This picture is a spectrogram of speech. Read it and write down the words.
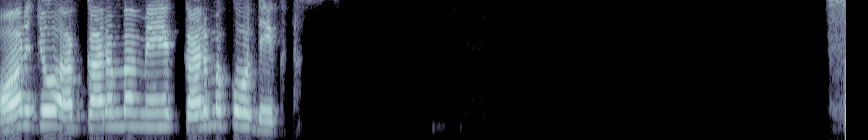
और जो अकर्म में कर्म को देखता। स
